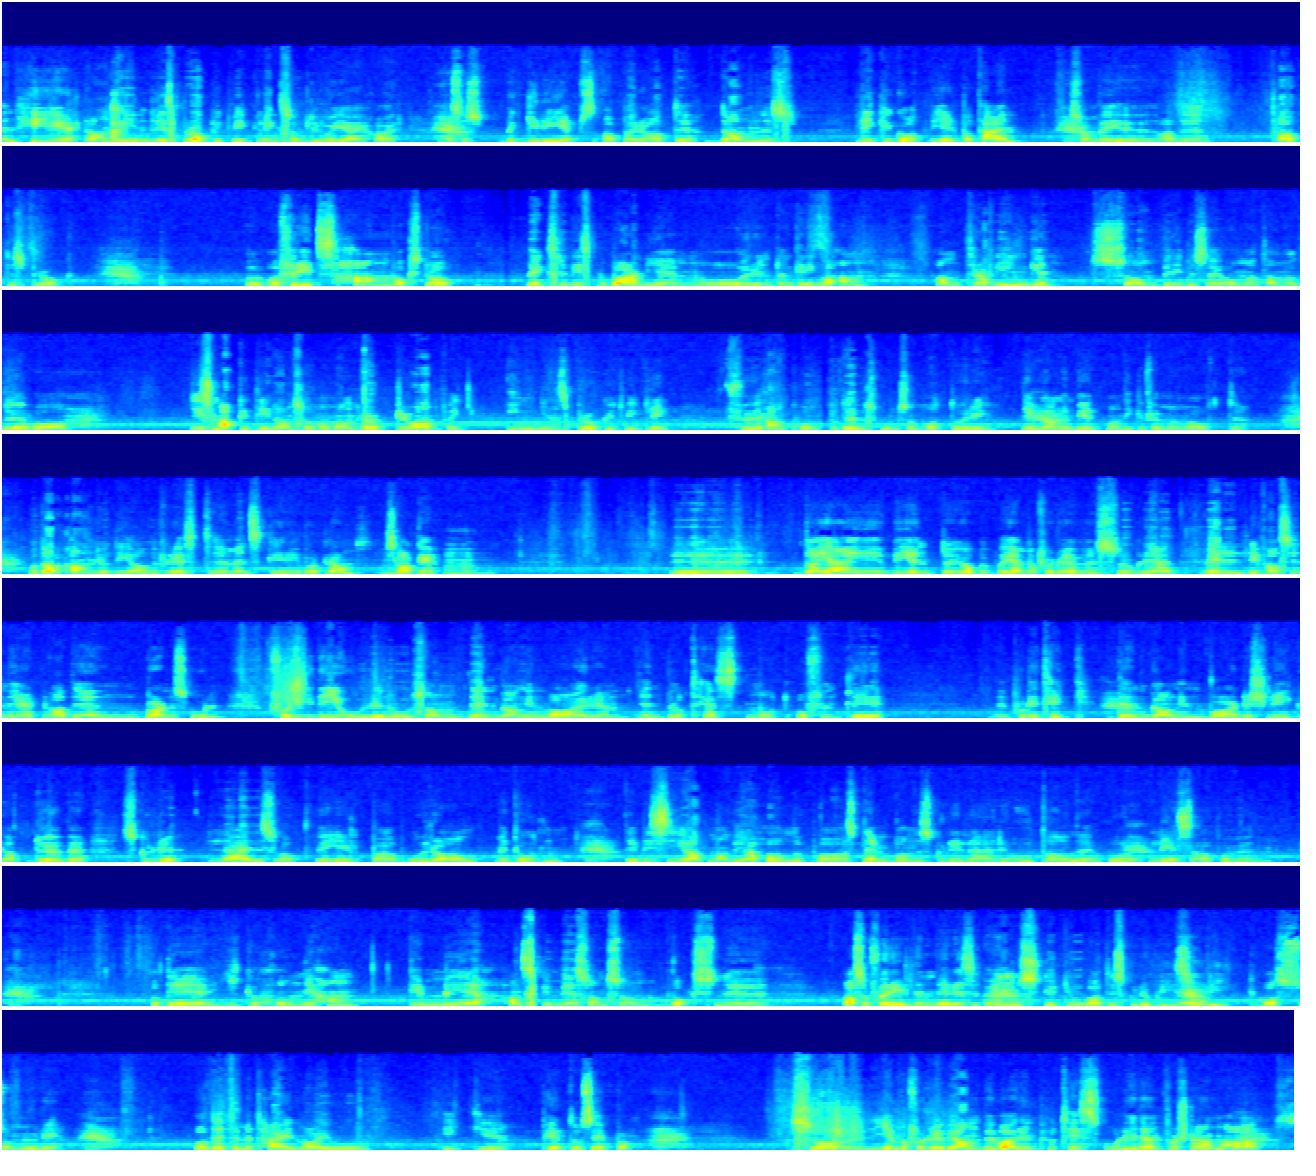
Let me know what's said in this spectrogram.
en helt alminnelig språkutvikling som du og jeg har. Altså Begrepsapparatet dannes like godt ved hjelp av tegn som eh, hadde talte språk. Og, og Fritz han vokste opp vekselvis på barnehjem og, og rundt omkring. Og han, han traff ingen som brydde seg om at han var døv. Og de snakket til han som om han hørte, og han fikk ingen språkutvikling før han kom på døveskolen som åtteåring. Den gangen begynte man ikke før man var åtte. Og da kan jo de aller fleste mennesker i vårt land snakke. Eh, Da jeg begynte å jobbe på Hjemmet for døve, så ble jeg veldig fascinert av den barneskolen. Fordi de gjorde noe som den gangen var en protest mot offentlig politikk. Den gangen var det slik at døve skulle læres opp ved hjelp av oralmetoden. Dvs. Si at man ved å holde på stemmebåndet skulle lære å tale og lese av på munnen. Og det gikk jo hånd i hanke med, hanske med sånn som voksne Altså Foreldrene deres ønsket jo at de skulle bli så lik oss som mulig. Og dette med tegn var jo ikke pent å se på. Så Hjemmet for døve i Andebu var en protestskole i den forstand at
